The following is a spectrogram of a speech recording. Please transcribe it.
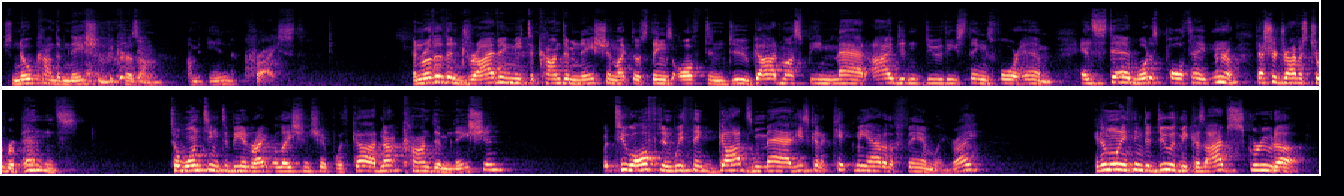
There's no condemnation because I'm, I'm in Christ. And rather than driving me to condemnation like those things often do, God must be mad. I didn't do these things for him. Instead, what does Paul say? No, no, no. That should drive us to repentance, to wanting to be in right relationship with God, not condemnation. But too often we think God's mad. He's going to kick me out of the family, right? He doesn't want anything to do with me because I've screwed up.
